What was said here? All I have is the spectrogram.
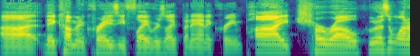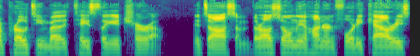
Uh, they come in crazy flavors like banana cream pie, churro. Who doesn't want a protein bar that tastes like a churro? It's awesome. They're also only 140 calories.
